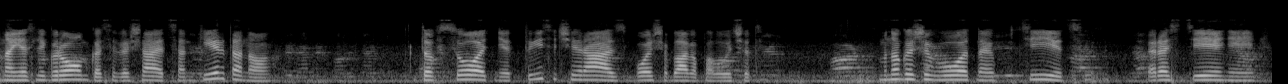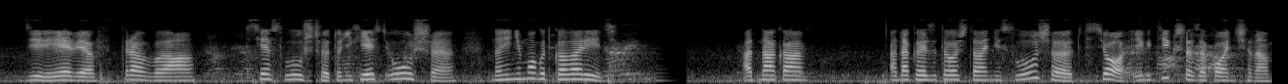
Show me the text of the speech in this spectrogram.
Но если громко совершает Санкиртану, то в сотни, тысячи раз больше блага получит. Много животных, птиц, растений, деревьев, трава. Все слушают, у них есть уши, но они не могут говорить. Однако, однако из-за того, что они слушают, все, их дикша закончена.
